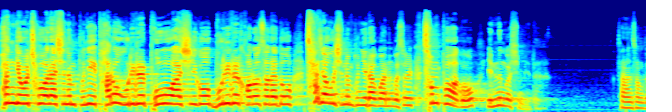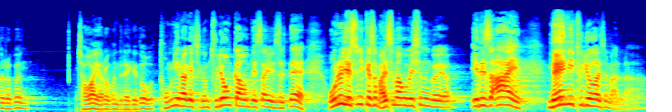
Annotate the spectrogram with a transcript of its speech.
환경을 초월하시는 분이 바로 우리를 보호하시고 무리를 걸어서라도 찾아오시는 분이라고 하는 것을 선포하고 있는 것입니다. 사랑하는 성도 여러분, 저와 여러분들에게도 동일하게 지금 두려움 가운데 쌓여 있을 때 오늘 예수님께서 말씀하고 계시는 거예요. It is I. 내니 두려워하지 말라.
